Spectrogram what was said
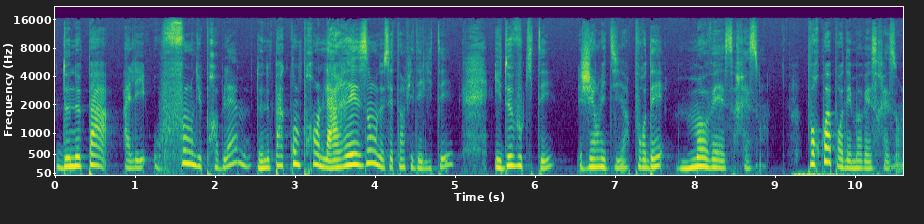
de ne pas aller au fond du problème, de ne pas comprendre la raison de cette infidélité et de vous quitter, j'ai envie de dire, pour des mauvaises raisons. Pourquoi pour des mauvaises raisons?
